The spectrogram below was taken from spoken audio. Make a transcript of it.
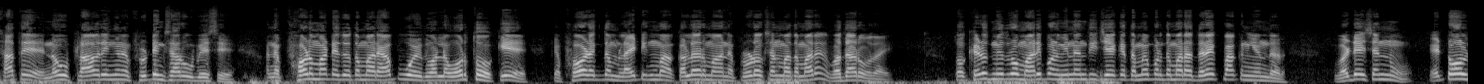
સાથે નવું ફ્લાવરિંગ અને ફ્રૂટિંગ સારું બેસે. અને ફળ માટે જો તમારે આપવું હોય તો એટલે ઓર્થો કે ફળ એકદમ લાઇટિંગમાં કલરમાં અને પ્રોડક્શનમાં તમારે વધારો થાય. તો ખેડૂત મિત્રો, મારી પણ વિનંતી છે કે તમે પણ તમારા દરેક પાકની અંદર વડેશનનું એટોલ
